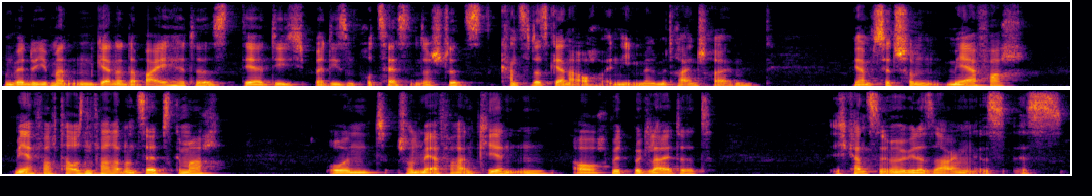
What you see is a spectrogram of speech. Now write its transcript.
Und wenn du jemanden gerne dabei hättest, der dich bei diesem Prozess unterstützt, kannst du das gerne auch in die E-Mail mit reinschreiben. Wir haben es jetzt schon mehrfach, mehrfach tausendfach an uns selbst gemacht und schon mehrfach an Klienten auch mitbegleitet. Ich kann es nur immer wieder sagen, es, es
